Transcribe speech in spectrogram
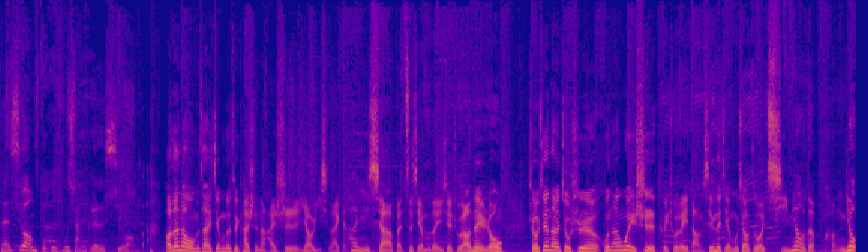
那希望不辜负翔哥的希望吧。好的，那我们在节目的最开始呢，还是要一起来看一下本次节目的一些主要内容。首先呢，就是湖南卫视推出了一档新的节目，叫做《奇妙的朋友》。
